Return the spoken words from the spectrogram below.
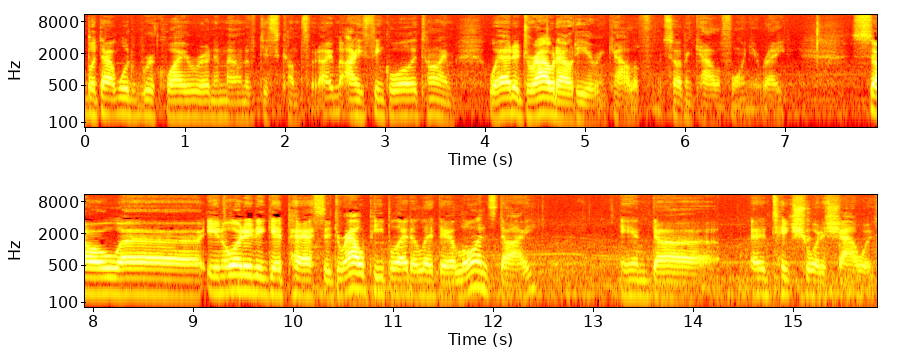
but that would require an amount of discomfort. I, I think all the time. We had a drought out here in California, Southern California, right? So, uh, in order to get past the drought, people had to let their lawns die and, uh, and take shorter showers.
